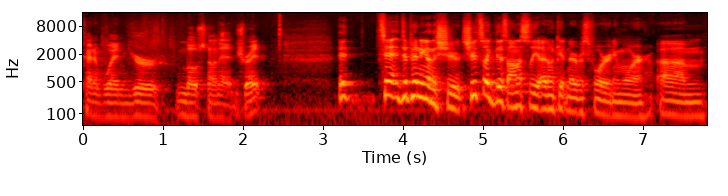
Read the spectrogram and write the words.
kind of when you're most on edge, right? It t- depending on the shoot. Shoots like this, honestly, I don't get nervous for anymore. Um,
